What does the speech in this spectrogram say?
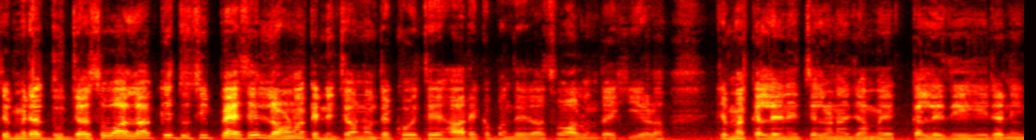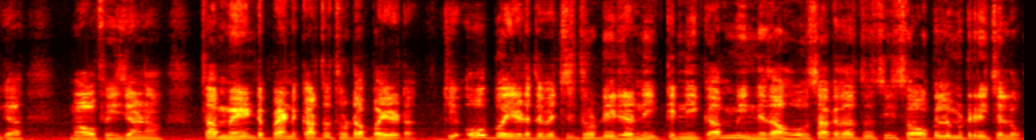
ਤੇ ਮੇਰਾ ਦੂਜਾ ਸਵਾਲ ਆ ਕਿ ਤੁਸੀਂ ਪੈਸੇ ਲਾਉਣਾ ਕਿੰਨੇ ਚਾਹੁੰਦੇ ਹੋ? ਦੇਖੋ, ਇੱਥੇ ਹਰ ਇੱਕ ਬੰਦੇ ਦਾ ਸਵਾਲ ਹੁੰਦਾ ਹੀ ਵਾਲਾ ਕਿ ਮੈਂ ਇਕੱਲੇ ਨੇ ਚੱਲਣਾ ਜਾਂ ਮੈਂ ਇਕੱਲੇ ਦੀ ਹੀ ਰਨਿੰਗ ਆ, ਮੈਂ ਆਫਿਸ ਜਾਣਾ। ਤਾਂ ਮੇਨ ਡਿਪੈਂਡ ਕਰਦਾ ਤੁਹਾਡਾ ਬਜਟ ਕਿ ਉਹ ਬਜਟ ਦੇ ਵਿੱਚ ਤੁਹਾਡੀ ਰਨਿੰਗ ਕਿੰਨੀ ਕਾ ਮਹੀਨੇ ਦਾ ਹੋ ਸਕਦਾ ਤੁਸੀਂ 100 ਕਿਲੋਮੀਟਰ ਹੀ ਚੱਲੋ।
